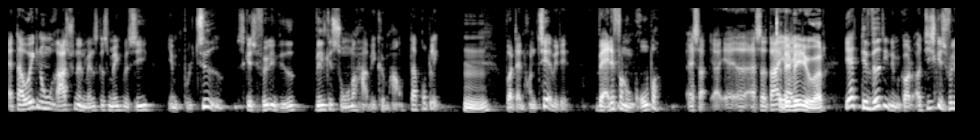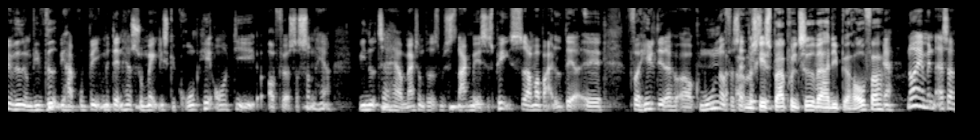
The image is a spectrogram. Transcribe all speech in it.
at der er jo ikke nogen rationelle mennesker, som ikke vil sige, jamen politiet skal selvfølgelig vide, hvilke zoner har vi i København, der er problem. Mm. Hvordan håndterer vi det? Hvad er det for nogle grupper? Altså, ja, ja, altså der er jeg det ved de jo godt. Ja, det ved de nemlig godt, og de skal selvfølgelig vide, om vi ved, at vi har et problem med den her somaliske gruppe herover. De opfører sig sådan her. Vi er nødt til at have opmærksomhed, som vi snakker med SSP-samarbejdet der, øh, for hele det der, og kommunen, og for sat Og måske spørge politiet, hvad har de behov for? Ja. Nå ja, men altså,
